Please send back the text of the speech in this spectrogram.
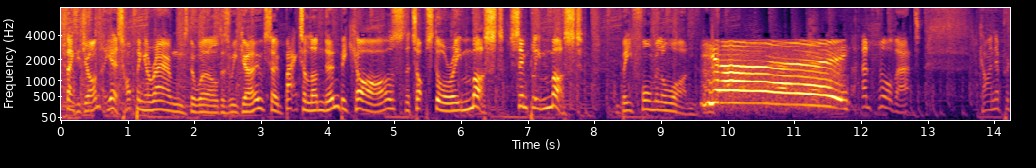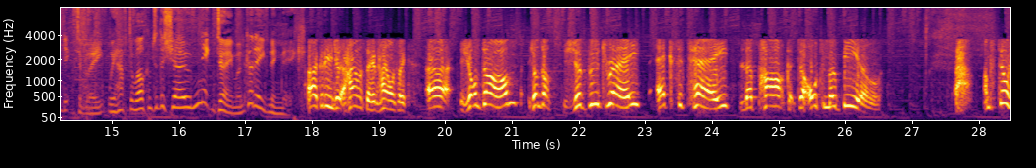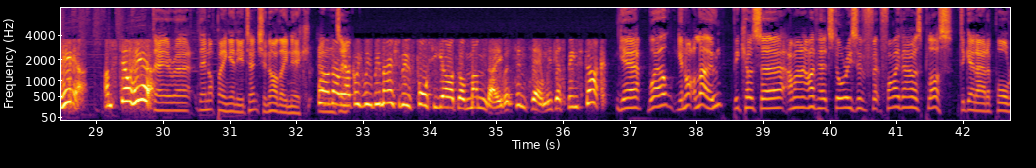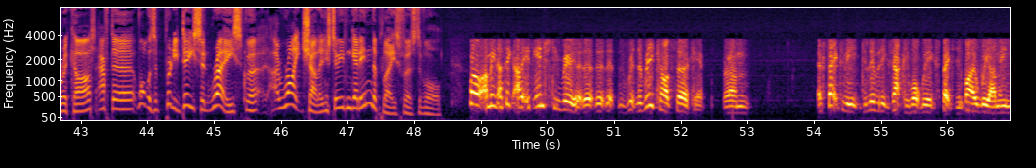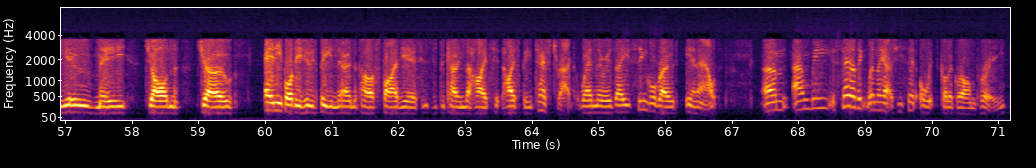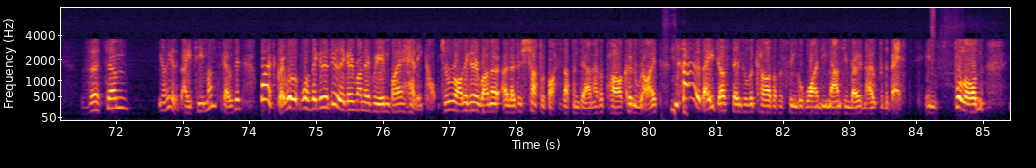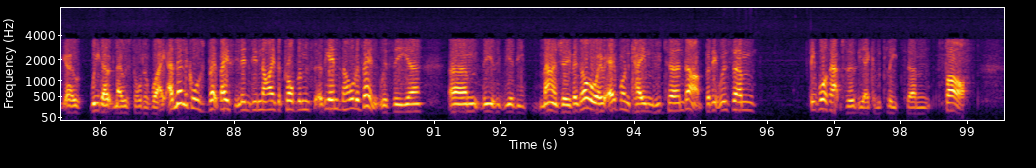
Thank you, John. Yes, hopping around the world as we go. So back to London because the top story must, simply must, be Formula One. Yay! And for that, kind of predictably, we have to welcome to the show Nick Daman. Good evening, Nick. Uh, good evening. Hang on a second. Hang on a second. Uh, gendarme, gendarme, je voudrais exciter le parc de automobile. I'm still here. I'm still here. They're uh, they're not paying any attention, are they, Nick? Well, And, no, uh, we, we, we managed to move 40 yards on Monday, but since then we've just been stuck. Yeah, well, you're not alone because uh, I mean, I've heard stories of uh, five hours plus to get out of Paul Ricard after what was a pretty decent race, but a right challenge to even get in the place first of all. Well, I mean, I think uh, it's interesting, really, that the, the, the, the Ricard circuit um, effectively delivered exactly what we expected. And by we, I mean you, me, John, Joe, anybody who's been there in the past five years since it's became the high t- high speed test track, when there is a single road in and out. Um, and we said, I think, when they actually said, "Oh, it's got a Grand Prix," that um, you know, I think it was 18 months ago. We said, well, that's great. Well, what are they going to do? They're going to run every in by a helicopter, or are they going to run a, a load of shuttle buses up and down, have a park and ride? no, they just sent all the cars up a single windy mountain road and hope for the best in full on, you know, we don't know sort of way. And then, of course, basically then denied the problems at the end of the whole event with the. Uh, um, the, the the manager event. Oh, everyone came who turned up, but it was um, it was absolutely a complete um, farce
